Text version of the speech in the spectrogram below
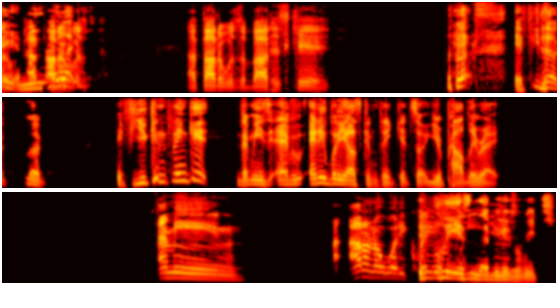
it, I mean, I thought know it was I thought it was about his kid. if you look, look, if you can think it, that means every, anybody else can think it. So you're probably right. I mean, I- I don't know what It equation. really isn't that big of a reach.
